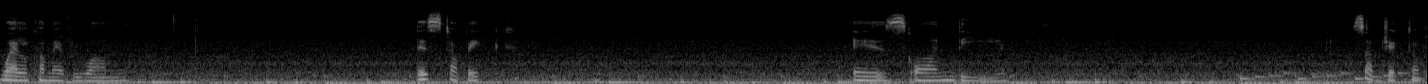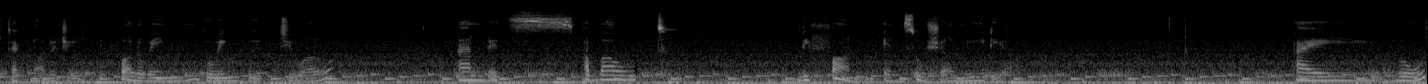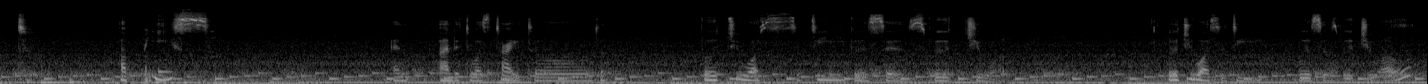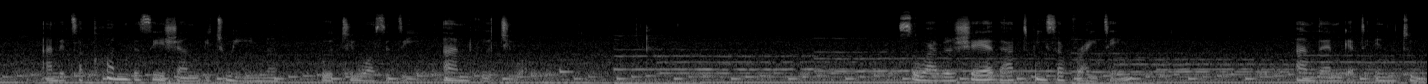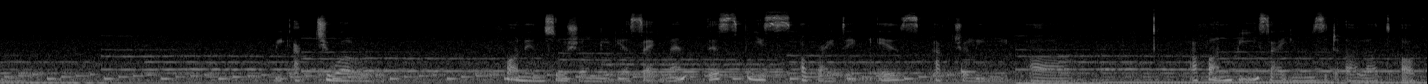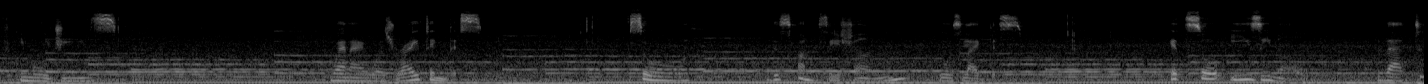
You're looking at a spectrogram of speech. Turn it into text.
Welcome, everyone. This topic is on the subject of technology following going virtual, and it's about the fun in social media. I piece and and it was titled virtuosity versus virtual. Virtuosity versus virtual and it's a conversation between virtuosity and virtual. So i will share that piece of writing and then get into actual fun in social media segment. This piece of writing is actually uh, a fun piece. I used a lot of emojis when I was writing this. So, this conversation goes like this It's so easy now that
